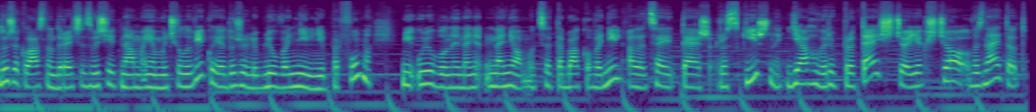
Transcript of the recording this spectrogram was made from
дуже класно, до речі, звучить на моєму чоловіку. Я дуже люблю ванільні парфуми. Мій улюблений на, на ньому це табако ваніль, але цей теж розкішний. Я говорю про те, що якщо ви знаєте, от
